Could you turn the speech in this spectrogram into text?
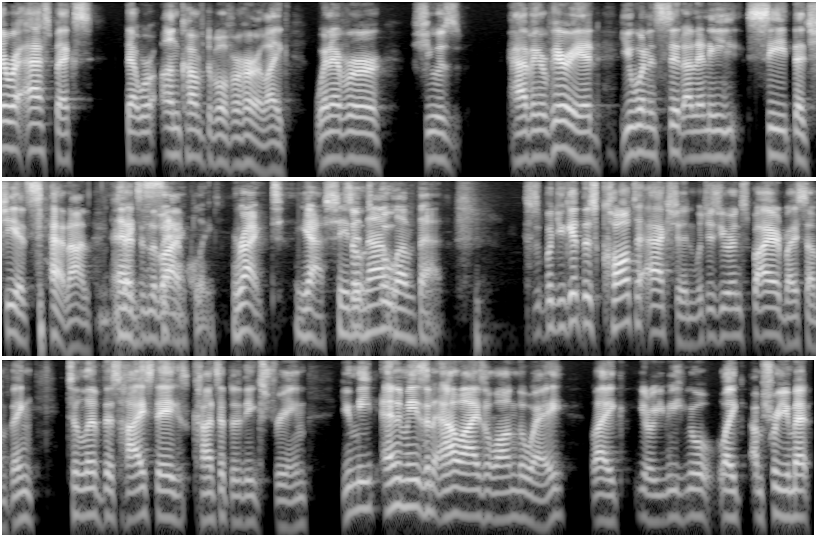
there were aspects that were uncomfortable for her. Like whenever she was having her period, you wouldn't sit on any seat that she had sat on. That's in the Bible. Right. Yeah. She so, did not so, love that. But you get this call to action, which is you're inspired by something to live this high stakes concept of the extreme. You meet enemies and allies along the way. Like, you know, you meet people like I'm sure you met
